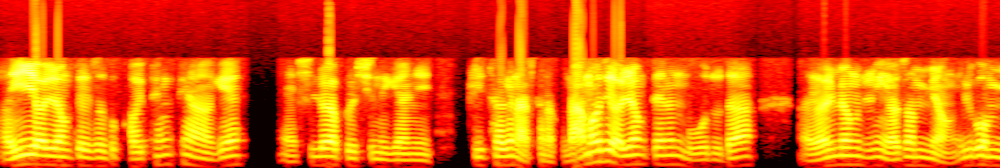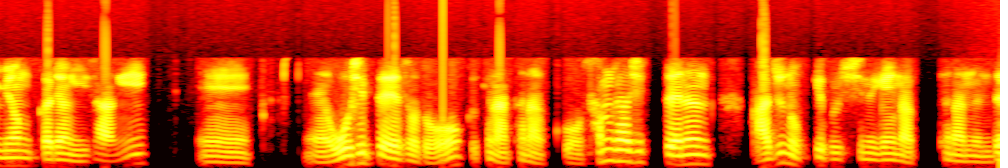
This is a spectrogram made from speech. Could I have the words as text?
어, 이 연령대에서도 거의 팽팽하게 예, 신뢰와 불신 의견이 비슷하게 나타났고 나머지 연령대는 모두 다 어, 10명 중에 6명, 7명 가량 이상이 예, 예, 50대에서도 그렇게 나타났고 3, 40대는 아주 높게 불신 의견이 나타났는데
